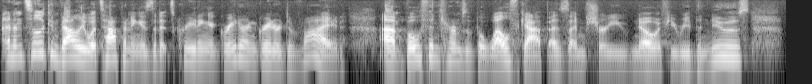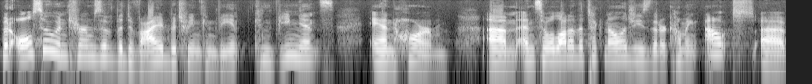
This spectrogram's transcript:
And in Silicon Valley, what's happening is that it's creating a greater and greater divide, uh, both in terms of the wealth gap, as I'm sure you know if you read the news, but also in terms of the divide between conven convenience and harm. Um, and so a lot of the technologies that are coming out uh,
